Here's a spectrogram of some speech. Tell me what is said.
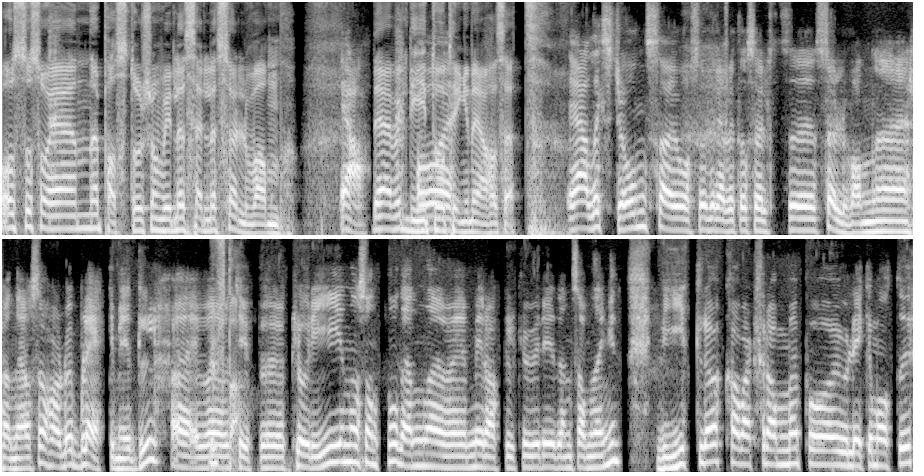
Og så så jeg en pastor som ville selge sølvvann. Ja. Det er vel de og, to tingene jeg har sett. Ja, Alex Jones har jo også drevet og solgt eh, sølvvann, eh, skjønner jeg. Og så har du blekemiddel, eh, type klorin og sånt noe. Den mirakelkur i den sammenhengen. Hvitløk har vært framme på ulike måter.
